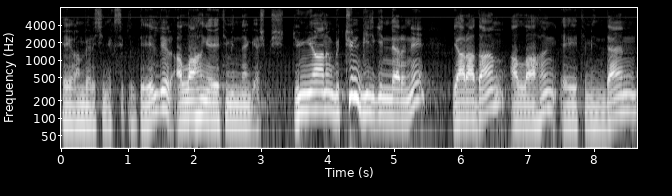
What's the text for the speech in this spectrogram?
peygamber için eksiklik değildir. Allah'ın eğitiminden geçmiş. Dünyanın bütün bilginlerini yaradan Allah'ın eğitiminden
